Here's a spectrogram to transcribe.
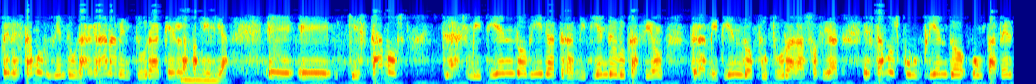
pero estamos viviendo una gran aventura que es la familia, que estamos transmitiendo vida, transmitiendo educación, transmitiendo futuro a la sociedad. Estamos cumpliendo un papel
